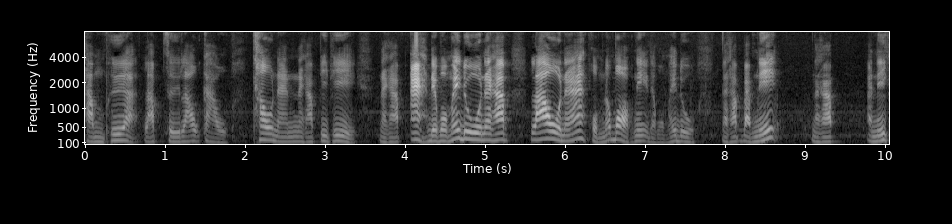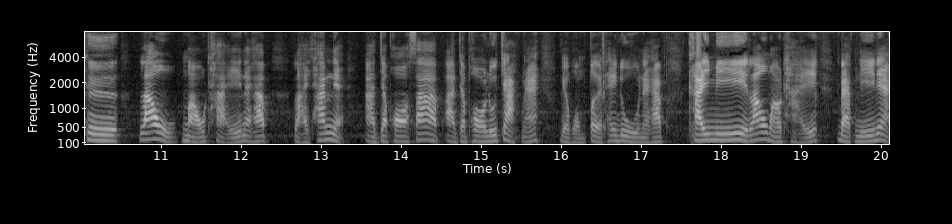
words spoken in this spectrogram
ทำเพื่อรับซื้อเหล้าเก่าเท่านั้นนะครับพี่ๆนะครับอะเดี๋ยวผมให้ดูนะครับเหล้านะ ผมต้องบอกนี่เดี๋ยวผมให้ดูนะครับแบบนี้นะครับ อันนี้คือเหล้าเหมาไถนะครับ หลายท่านเนี่ย อาจจะพอทราบ อาจจะพอรู้จักนะ เดี๋ยวผมเปิดให้ดูนะครับ ใครมีเหล้าเหมาไถแบบนี้เนี่ย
